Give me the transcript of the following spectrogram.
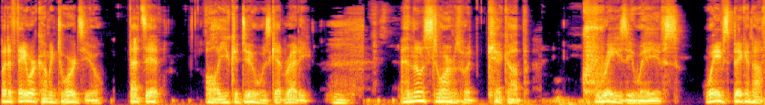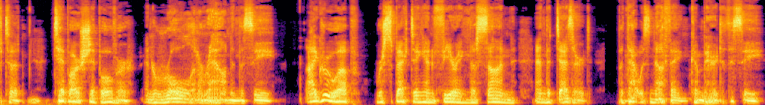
But if they were coming towards you, that's it. All you could do was get ready. Hmm. And those storms would kick up crazy waves. Waves big enough to tip our ship over and roll it around in the sea. I grew up respecting and fearing the sun and the desert, but that was nothing compared to the sea.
